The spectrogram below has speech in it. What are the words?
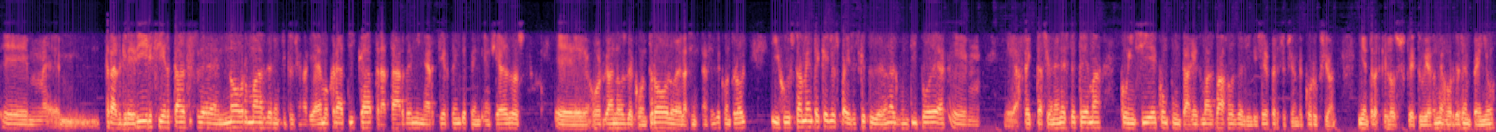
em, transgredir ciertas normas de la institucionalidad democrática, tratar de minar cierta independencia de los órganos de control o de las instancias de control y justamente aquellos países que tuvieron algún tipo de em, eh, afectación en este tema coincide con puntajes más bajos del índice de percepción de corrupción, mientras que los que tuvieron mejor desempeño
